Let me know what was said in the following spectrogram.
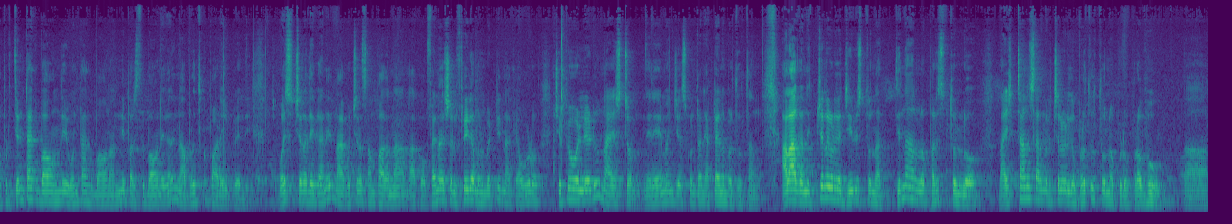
అప్పుడు తింటాకి బాగుంది ఉంటాకి బాగుంది అన్ని పరిస్థితి బాగున్నాయి కానీ నా బ్రతుకు పాడైపోయింది. వయసు చిన్నదే కానీ నాకు వచ్చిన సంపాదన నాకు ఫైనాన్షియల్ ఫ్రీడమ్ని బట్టి నాకు ఎవడు చెప్పేవాడు లేడు నా ఇష్టం. నేను ఏమని చేసుకుంటాను ఎట్లయినా బ్రతుకుతాను. అలాగ నిచ్చలవిడిగా జీవిస్తున్న దినాల్లో పరిస్థితుల్లో నా ఇష్టానుసారంగా నిచ్చలవిడిగా బ్రతుకుతున్నప్పుడు ప్రభు ఆ,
